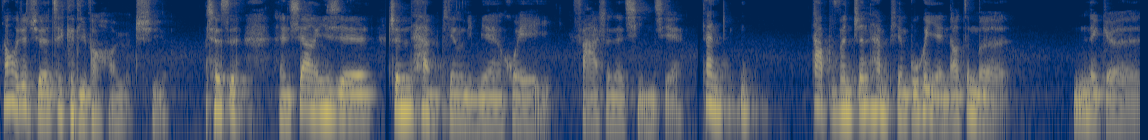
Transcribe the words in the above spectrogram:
然后我就觉得这个地方好有趣，就是很像一些侦探片里面会发生的情节。但大部分侦探片不会演到这么那个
